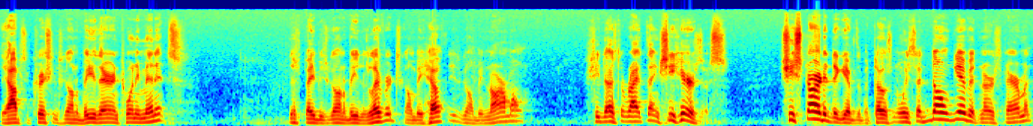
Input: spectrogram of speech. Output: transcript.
The obstetrician's going to be there in 20 minutes. This baby's going to be delivered. It's going to be healthy. It's going to be normal. She does the right thing. She hears us. She started to give the Pitocin. We said, Don't give it, Nurse Terriman.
